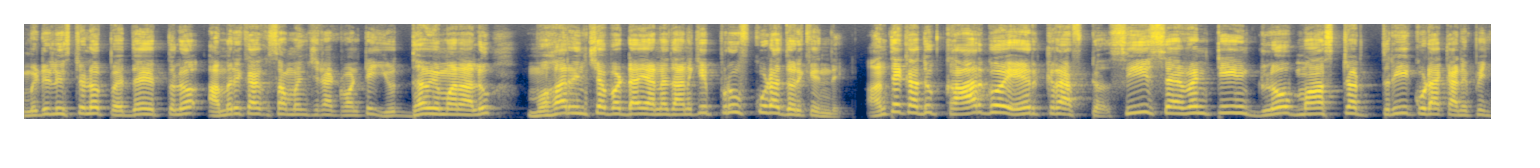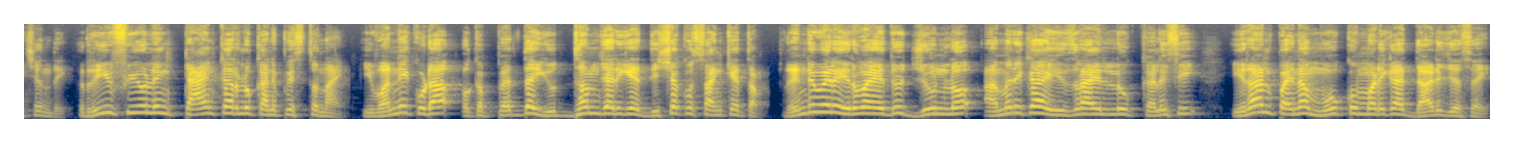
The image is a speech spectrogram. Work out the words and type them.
మిడిల్ ఈస్ట్లో పెద్ద ఎత్తులో అమెరికాకు సంబంధించినటువంటి యుద్ధ విమానాలు మొహరించబడ్డాయి అన్నదానికి ప్రూఫ్ కూడా దొరికింది. అంతేకాదు cargo aircraft C seventeen Globemaster three కూడా కనిపించింది. రీఫ్యూలింగ్ ట్యాంకర్లు కనిపిస్తున్నాయి. ఇవన్నీ కూడా ఒక పెద్ద యుద్ధం జరిగే దిశకు సంకేతం. రెండు వేల ఇరవై ఐదు జూన్లో అమెరికా ఇజ్రాయిల్లు కలిసి ఇరాన్ పైన మూకుమ్మడిగా దాడి చేశాయి.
